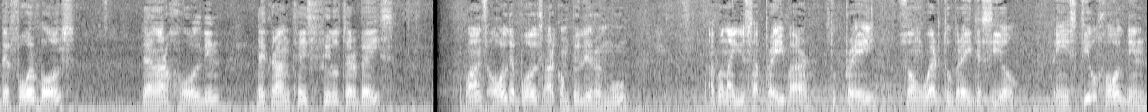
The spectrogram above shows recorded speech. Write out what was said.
the four bolts that are holding the crankcase filter base. Once all the bolts are completely removed, I'm gonna use a pray bar to pray somewhere to break the seal. Then it's still holding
